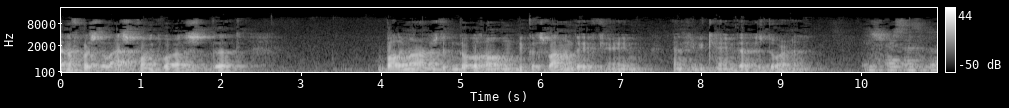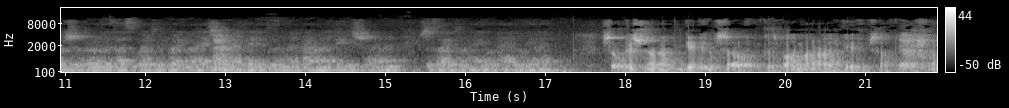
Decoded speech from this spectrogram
then, of course, the last point was that Bali didn't go alone because Vamandev came and he became then his doorman. És persze az utolsó dolog az az volt, hogy sem ment egyedül, hanem Vámon is felment, és az ajtón álló- állója lett. So Krishna gave himself because Bali Maharaj gave himself to Krishna.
